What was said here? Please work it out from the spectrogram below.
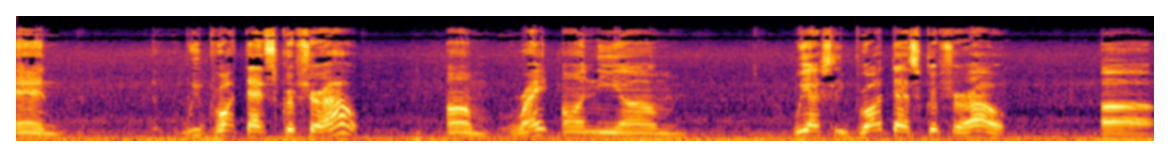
and we brought that scripture out um right on the um we actually brought that scripture out uh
